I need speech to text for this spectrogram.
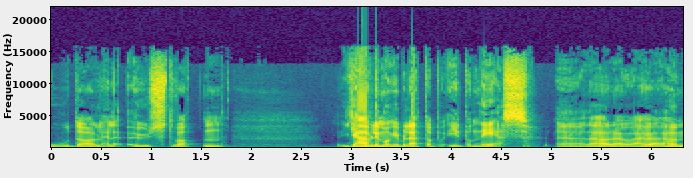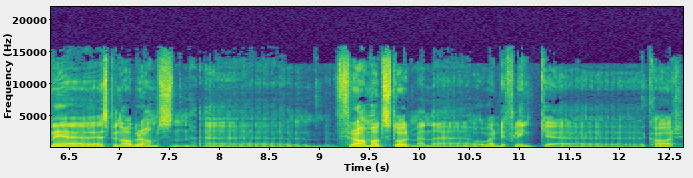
Odal, hele Austvatn jævlig mange billetter på, på Nes. Uh, har jeg, jeg, har med Espen Abrahamsen. Uh, Framadstormen uh, og veldig flink uh, kar.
